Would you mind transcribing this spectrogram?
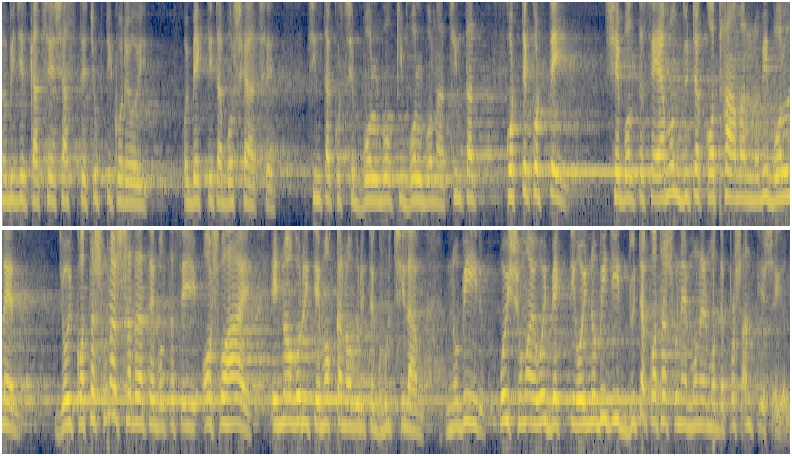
নবীজির কাছে এসে আসতে চুপটি করে ওই ওই ব্যক্তিটা বসে আছে। চিন্তা করছে, বলব কি বলব না? চিন্তা করতে করতেই সে বলতেছে, এমন দুইটা কথা আমার নবী বললেন যে ওই কথা শোনার সাথে সাথে বলতেছে, এই অসহায়, এই নগরীতে, মক্কা নগরীতে ঘুরছিলাম। নবীর ওই সময় ওই ব্যক্তি, ওই নবীজির দুইটা কথা শুনে মনের মধ্যে প্রশান্তি এসে গেল।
